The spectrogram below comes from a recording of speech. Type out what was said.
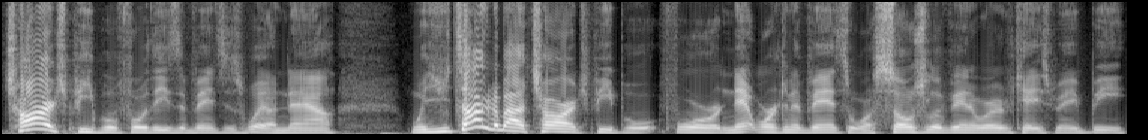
charge people for these events as well. Now, when you're talking about charge people for networking events or a social event or whatever the case may be,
